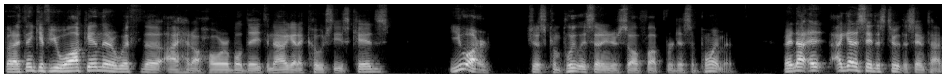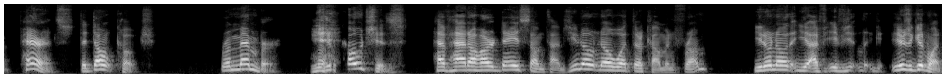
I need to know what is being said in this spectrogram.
But I think if you walk in there with the I had a horrible day, and now I got to coach these kids, you are just completely setting yourself up for disappointment. Right now, I got to say this too at the same time. Parents that don't coach, remember yeah. your coaches have had a hard day sometimes. You don't know what they're coming from. You don't know that you, if, if you, here's a good one.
